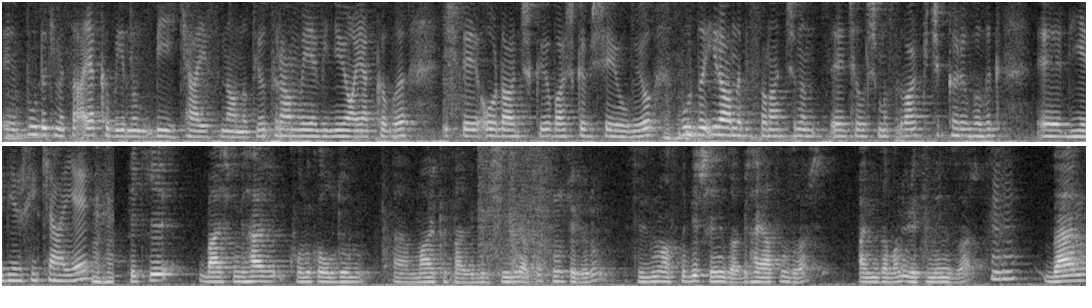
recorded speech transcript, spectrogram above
E, buradaki mesela ayakkabının bir hikayesini anlatıyor. Tramvaya biniyor ayakkabı. işte oradan çıkıyor başka bir şey oluyor. Burada İranlı bir sanatçının e, çalışması var. Küçük Karabalık e, diye bir hikaye. Peki ben şimdi her konuk olduğum e, marka sahibi girişimci aslında şunu söylüyorum. Sizin aslında bir şeyiniz var, bir hayatınız var. Aynı zamanda üretimleriniz var. Hı hı. Ben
